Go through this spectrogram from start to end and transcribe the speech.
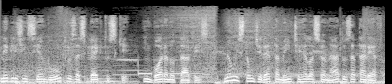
negligenciando outros aspectos que, embora notáveis, não estão diretamente relacionados à tarefa.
